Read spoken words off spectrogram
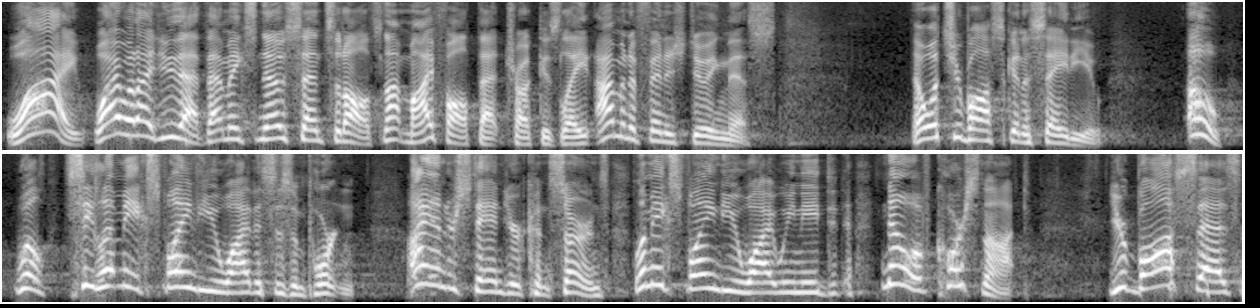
Why? Why would I do that? That makes no sense at all. It's not my fault that truck is late. I'm going to finish doing this. Now, what's your boss going to say to you? Oh, well, see, let me explain to you why this is important. I understand your concerns. Let me explain to you why we need to. No, of course not. Your boss says,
